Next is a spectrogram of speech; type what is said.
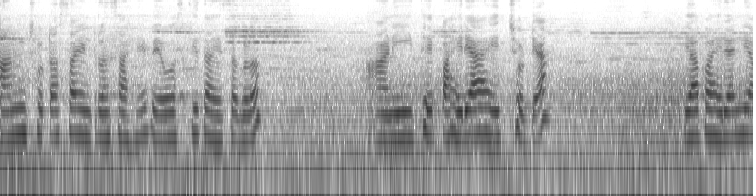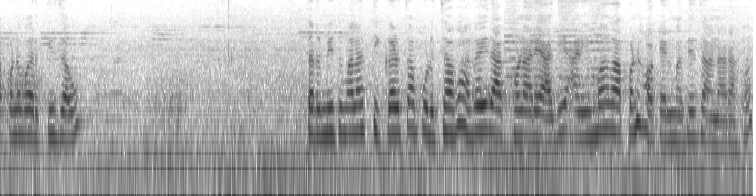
छान छोटासा एंट्रन्स आहे व्यवस्थित आहे सगळं. आणि इथे पायऱ्या आहेत छोट्या. या पायऱ्यांनी आपण वरती जाऊ. तर मी तुम्हाला तिकडचा पुढचा भागही दाखवणार आहे आधी आणि मग आपण हॉटेलमध्ये जाणार आहोत.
